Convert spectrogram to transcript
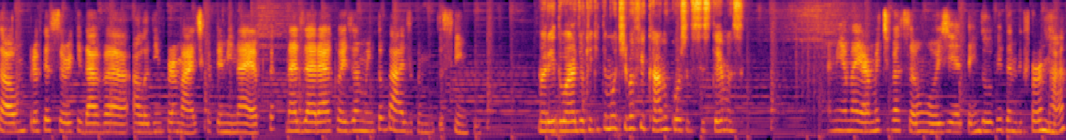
só um professor que dava aula de informática para mim na época, mas era coisa muito básica, muito simples. Maria Eduarda, o que, que te motiva a ficar no curso de sistemas? A minha maior motivação hoje é, sem dúvida, me formar,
